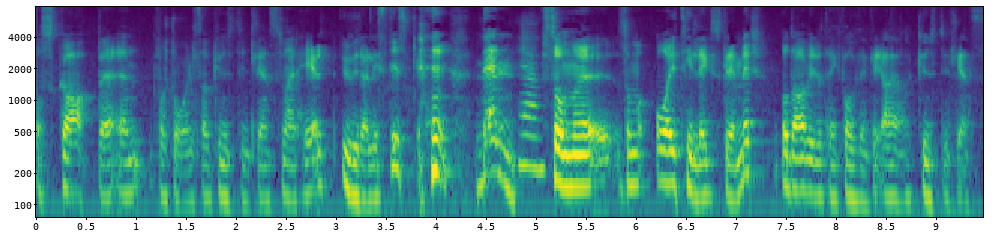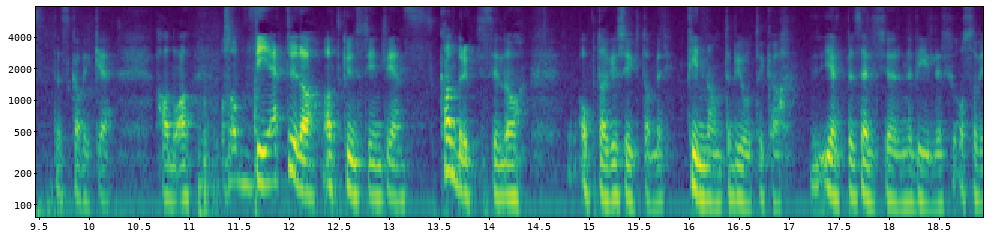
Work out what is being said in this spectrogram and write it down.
å skape en forståelse av kunstig intelligens som er helt urealistisk, men Ja. som, eh, som og i tillegg skremmer. Og da vil jo tenke, folk tenke ja, ja, kunstig intelligens, det skal vi ikke ha noe av. Og så vet vi da at kunstig intelligens kan brukes til å oppdage sykdommer, finne antibiotika, hjelpe selvkjørende biler osv.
